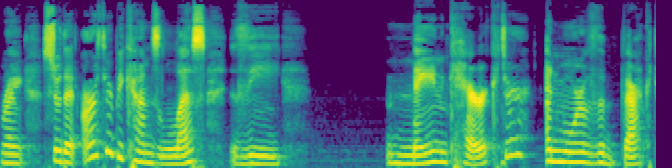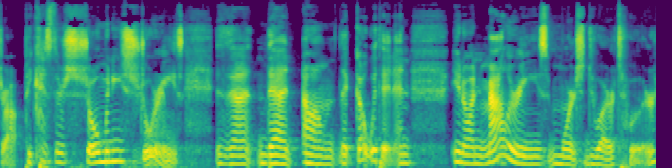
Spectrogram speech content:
right? So that Arthur becomes less the main character and more of the backdrop because there's so many stories that that um that go with it and you know in Malory's Morte d'Arthur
